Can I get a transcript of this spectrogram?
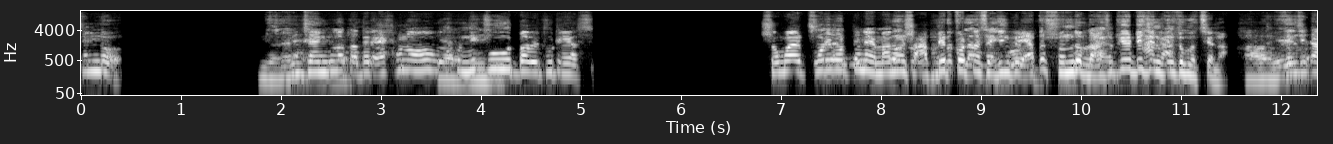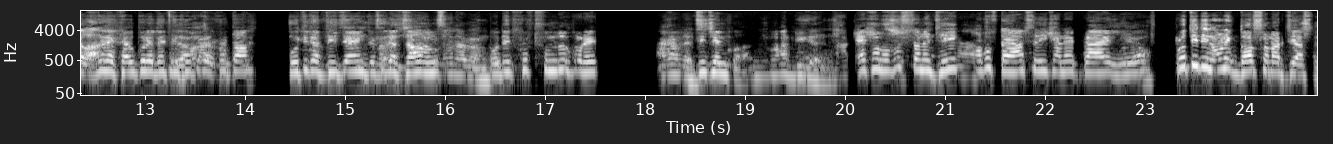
সুন্দর। ডিজাইন তাদের এখনও নিখুঁত ভাবে ফুটে আছে। সময়ের পরিবর্তনে মানুষ আপডেট করতেছে কিন্তু এত সুন্দর রাজকীয় ডিজাইন কিন্তু হচ্ছে না। আপনারা খেয়াল করে দেখেন প্রতিটা প্রতিটা ডিজাইন প্রতিটা জাম ওদের খুব সুন্দর করে ডিজাইন করা। এখন অবস্থানে যে অবস্থায় আছে এখানে প্রায় প্রতিদিন অনেক দর্শনার্থী আসে।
